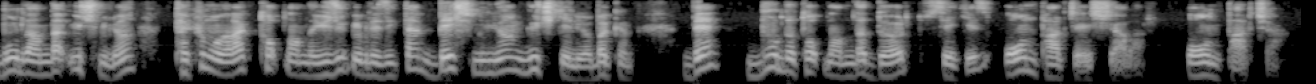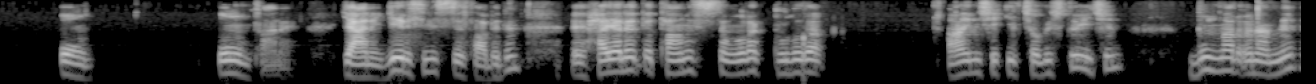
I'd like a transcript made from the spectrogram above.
Buradan da 3 milyon. Takım olarak toplamda yüzük ve bilezikten 5 milyon güç geliyor. Bakın. Ve burada toplamda 4, 8, 10 parça eşya var. 10 parça. 10. 10 tane. Yani gerisini siz hesap edin. E, hayalet ve tanrı sistemi olarak burada da aynı şekil çalıştığı için bunlar önemli.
